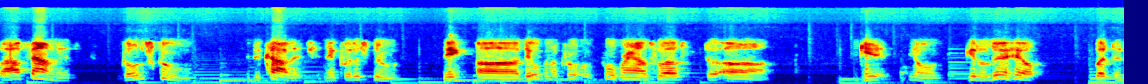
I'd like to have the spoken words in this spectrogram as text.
for our families go to school to college and they put us through. They uh, they opened up pro- programs for us to uh, get you know get a little help. But the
